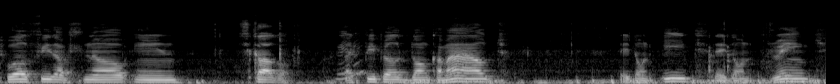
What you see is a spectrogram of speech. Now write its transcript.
12 feet of snow in Chicago. Really? Like people don't come out, they don't eat, they don't drink,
